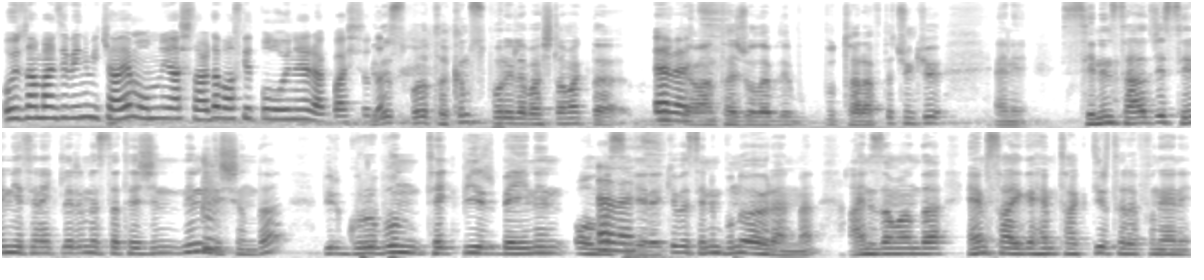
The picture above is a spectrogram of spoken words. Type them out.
O yüzden bence benim hikayem onlu yaşlarda basketbol oynayarak başladı. Bir de spora takım sporuyla başlamak da büyük Evet. bir avantaj olabilir bu, bu tarafta. Çünkü yani senin sadece senin yeteneklerin ve stratejinin dışında bir grubun tek bir beynin olması Evet. gerekiyor ve senin bunu öğrenmen. Aynı zamanda hem saygı hem takdir tarafını yani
